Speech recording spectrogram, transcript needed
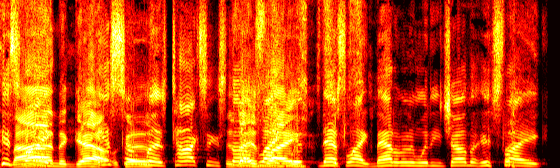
It's Mind like- the gap. it's so much toxic stuff like- it's like, like- with- that's like battling with each other. It's like,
